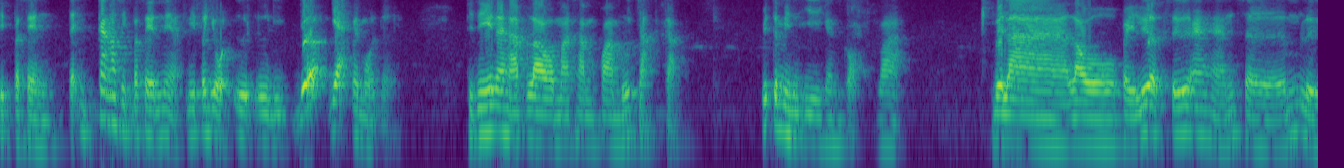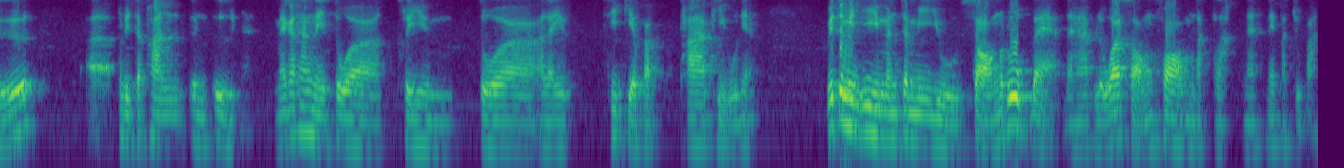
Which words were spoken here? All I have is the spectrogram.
10%แต่อีก 90%เนี่ยมีประโยชน์อื่นๆอีกเยอะแยะไปหมดเลย ทีนี้นะครับเรามาทำความรู้จักกับวิตามินอ e ีกันก่อนว่า เวลาเราไปเลือกซื้ออาหารเสริมหรือผลิตภัณฑ์อื่นๆ แม้กระทั่งในตัวครีมตัวอะไรที่เกี่ยวกับทาผิวเนี่ยวิตามินอ e ีมันจะมีอยู่ 2 รูปแบบนะครับ หรือว่า 2 ฟอร์มหลักๆนะในปัจจุบัน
